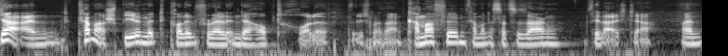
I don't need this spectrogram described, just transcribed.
ja, ein Kammerspiel mit Colin Farrell in der Hauptrolle, würde ich mal sagen. Kammerfilm, kann man das dazu sagen? Vielleicht, ja. Ein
